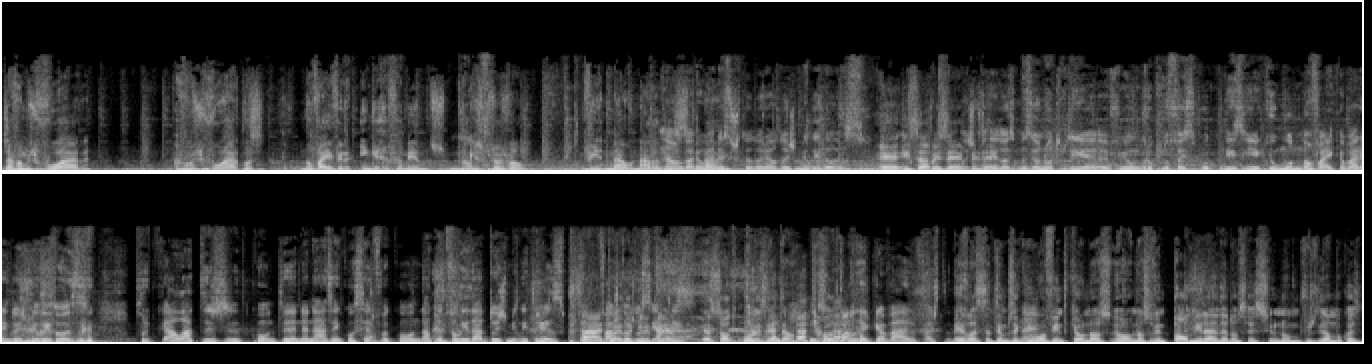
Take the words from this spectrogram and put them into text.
Já vamos voar. Já vamos voar. Não vai haver engarrafamentos. Não. Porque as pessoas vão ver. Não, nada disso. Não, agora o ano disso. assustador é o 2012. É, exato. Pois é, pois é. 2012. Mas eu no outro dia vi um grupo no Facebook que dizia que o mundo não vai acabar em 2012 porque há latas de, ananás em conserva com data de validade de 2013. Portanto, Ah, então faz é todo o 2013. sentido. É só depois então. É só Não vai acabar, faz tudo. Em relação, temos aqui é? um ouvinte, que é o nosso, é o nosso ouvinte Paulo Miranda, não sei se o nome vos diz alguma coisa.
